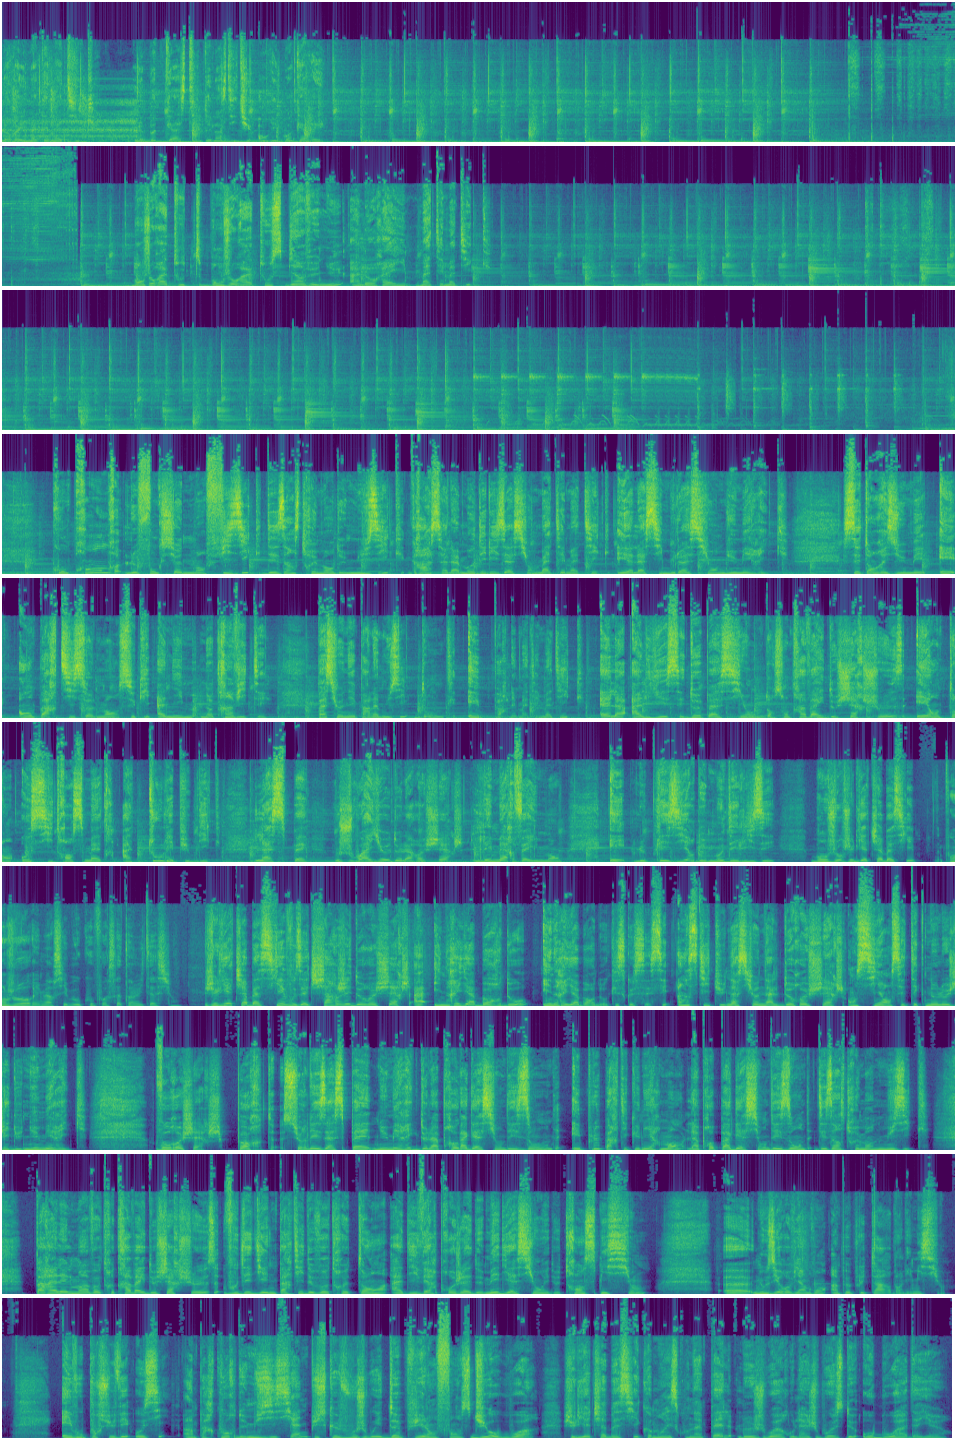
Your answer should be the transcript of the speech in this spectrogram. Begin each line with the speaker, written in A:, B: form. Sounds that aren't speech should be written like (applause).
A: L'oreille mathématique, le podcast de l'Institut Henri Poincaré. Bonjour à toutes, bonjour à tous, bienvenue à l'oreille mathématique. Le fonctionnement physique des instruments de musique grâce à la modélisation mathématique et à la simulation numérique. C'est en résumé et en partie seulement ce qui anime notre invité. Passionnée par la musique donc et par les mathématiques, elle a allié ces deux passions dans son travail de chercheuse et entend aussi transmettre à tous les publics l'aspect joyeux de la recherche, l'émerveillement et le plaisir de modéliser. Bonjour Juliette Chabassier.
B: Bonjour et merci beaucoup pour cette invitation.
A: Juliette Chabassier, vous êtes chargée de recherche à INRIA Bordeaux. INRIA Bordeaux, qu'est-ce que c'est? C'est Institut national de recherche en sciences et technologies du numérique. Vos recherches portent sur les aspects numériques de la propagation des ondes et plus particulièrement la propagation des ondes des instruments de musique. Parallèlement à votre travail de chercheuse, vous dédiez une partie de votre temps à divers projets de médiation et de transmission. Euh, nous y reviendrons un peu plus tard dans l'émission. Et vous poursuivez aussi un parcours de musicienne puisque vous jouez depuis l'enfance du hautbois. Juliette Chabassier, comment est-ce qu'on appelle le joueur ou la joueuse de hautbois d'ailleurs?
